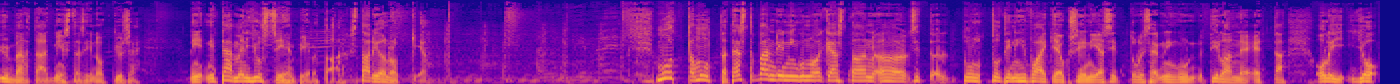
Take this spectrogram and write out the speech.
ymmärtää, että mistä siinä on kyse. Ni, niin tämä meni just siihen piirtaan, stadion rockia. Mutta, mutta tästä bändin niin kuin oikeastaan äh, sit tultiin niihin vaikeuksiin ja sitten tuli se niin kuin, tilanne, että oli jo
